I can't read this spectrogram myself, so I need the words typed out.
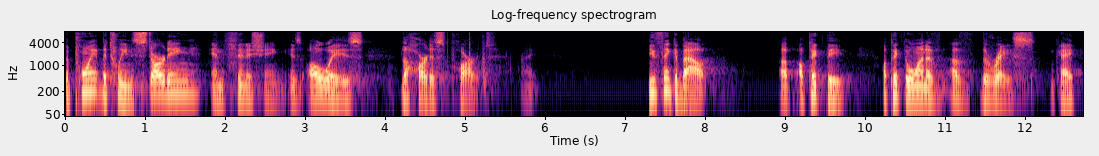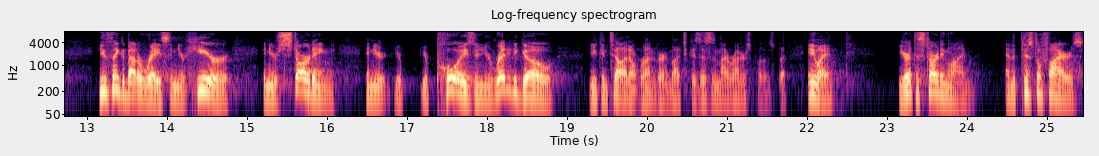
The point between starting and finishing is always the hardest part, right? You think about, uh, I'll pick the, I'll pick the one of, of the race, okay? You think about a race and you're here and you're starting and you're, you're, you're poised and you're ready to go you can tell I don't run very much because this is my runner's pose. But anyway, you're at the starting line and the pistol fires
